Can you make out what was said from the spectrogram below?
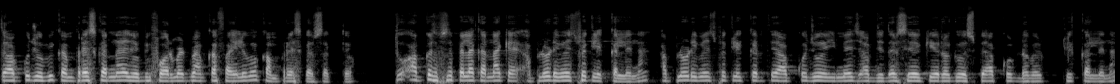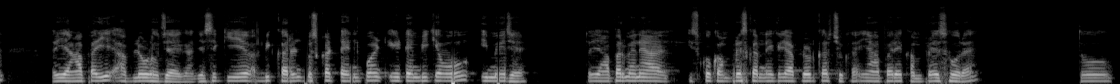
तो आपको जो भी कंप्रेस करना है, जो भी फॉर्मेट में आपका फ़ाइल है वो कंप्रेस कर सकते हो। तो आपको सबसे पहला करना क्या है? अपलोड इमेज पे क्लिक कर लेना। अपलोड इमेज पे क्लिक करते आपको जो इमेज आप जिधर सेव किए रहोगे उस पर आपको डबल क्लिक कर लेना। और यहाँ पर ये अपलोड हो जाएगा। जैसे कि ये अभी करंट उसका ten point eight M B का वो इमेज है। तो यहाँ पर मैंने इसको कंप्रेस करने के लिए अपलोड कर चुका है। यहाँ पर ये कंप्रेस हो रहा है। तो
